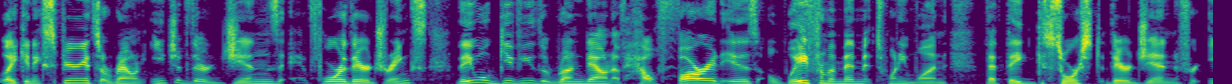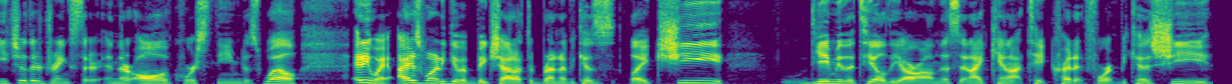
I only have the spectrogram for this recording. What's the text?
like an experience around each of their gins for their drinks. They will give you the rundown of how far it is away from Amendment 21 that they sourced their gin for each of their drinks there, and they're all of course themed as well. Anyway, I just wanted to give a big shout out to Brenna because like she gave me the TLDR on this, and I cannot take credit for it because she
